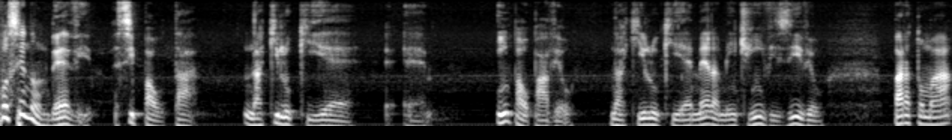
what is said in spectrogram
Você não deve se pautar naquilo que é, é impalpável, naquilo que é meramente invisível, para tomar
